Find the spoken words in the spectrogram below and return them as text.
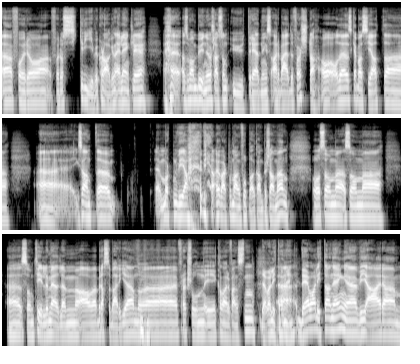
eh, for, å, for å skrive klagen, eller egentlig altså Man begynner jo et slags sånn utredningsarbeid først, da, og, og det skal jeg bare si at eh, eh, Ikke sant eh, Morten, vi har, vi har jo vært på mange fotballkamper sammen, og som, som eh, eh, som tidligere medlem av Brasseberget, eh, fraksjonen i Kanarifansen, Det var litt av en gjeng. Eh, Det var litt av en gjeng. Eh, Vi er eh,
